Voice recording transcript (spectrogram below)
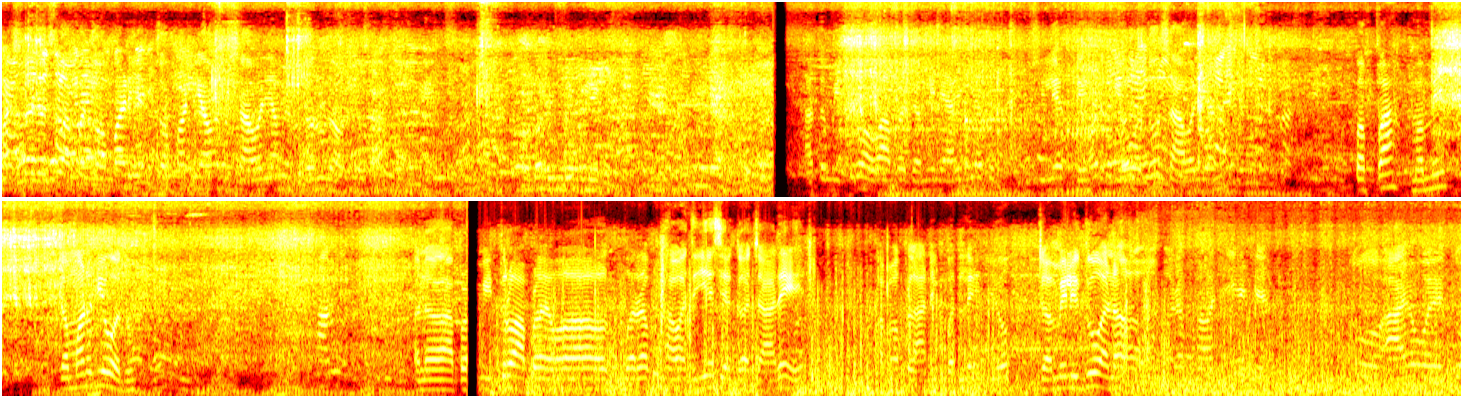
મસ્ત જશું આપણે ચોપાટી ચોપાટી આવે તો સાવરિયા જરૂર આવશે. હા, તો મિત્રો, હવે આપણે જમીને આવી તો સિલેક્ટ ટેસ્ટ હતો સાવરિયાનો. પપ્પા, મમ્મી? જમવાનું કેવું હતું? અને આપણા મિત્રો આપણે હવે બરફ ખાવા જઈએ છીએ ચારે. આપણો પ્લાનિંગ બદલાઈ ગયો. જમી લીધું અને બરફ ખાવા જઈએ છીએ. તો આવ્યો હોય તો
